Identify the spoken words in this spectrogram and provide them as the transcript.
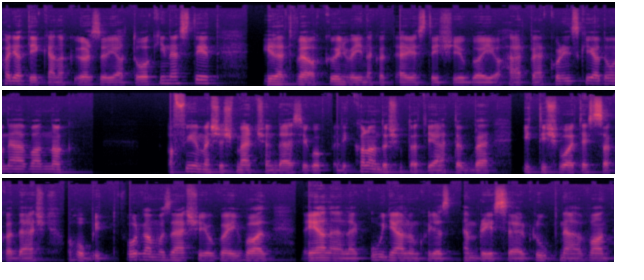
Hagyatékának őrzője a Tolkien esztét, illetve a könyveinek a terjesztési jogai a HarperCollins kiadónál vannak, a filmes és merchandise jogok pedig kalandos utat jártak be, itt is volt egy szakadás a Hobbit forgalmazási jogaival, de jelenleg úgy állunk, hogy az Embracer Groupnál van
